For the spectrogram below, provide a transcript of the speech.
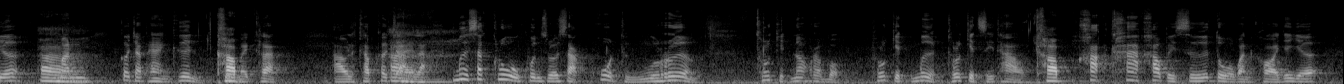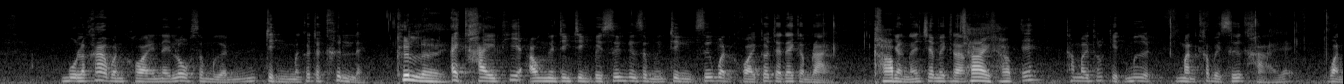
เยอะอ่าๆมันก็จะแพงขึ้นครัถูบกไหมครับ เอาเลยครับเข้าใจละอ่า เมื่อสักครู่คุณสุรศักดิ์พูดถึงเรื่องธุรกิจนอกระบบ ธุรกิจมืด ธุรกิจสีเทา ครับ ถ้าถ้าเข้าไปซื้อตัววันคอยเยอะๆ มูลค่าวันคอยในโลกเสมือนจริงมันก็จะขึ้นเลย ขึ้นเลยไอ้ใครที่เอาเงินจริง ๆ ไปซื้อเงินเสมือนจริง ซื้อวันคอยก็จะได้กำไร ครับอย่างนั้นใช่ไหมครับ ใช่ครับ เอ๊ะทำไมธุรกิจมืดมันเข้าไปซื้อขายวัน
